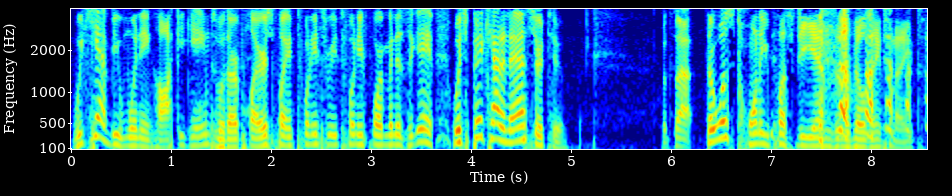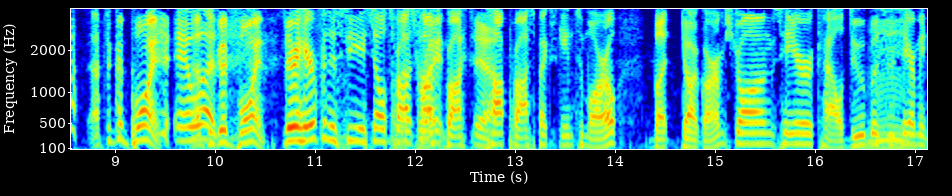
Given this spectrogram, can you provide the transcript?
we can't be winning hockey games with our players playing 23, 24 minutes a game, which Bik had an answer to. What's that? there was 20 plus GMs in the building tonight. That's a good point. It That's was. a good point. They're here for the CHL tro- That's top, right. prox- Yeah. top prospects game tomorrow, but Doug Armstrong's here, Kyle Dubas is here. Mm. I mean,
